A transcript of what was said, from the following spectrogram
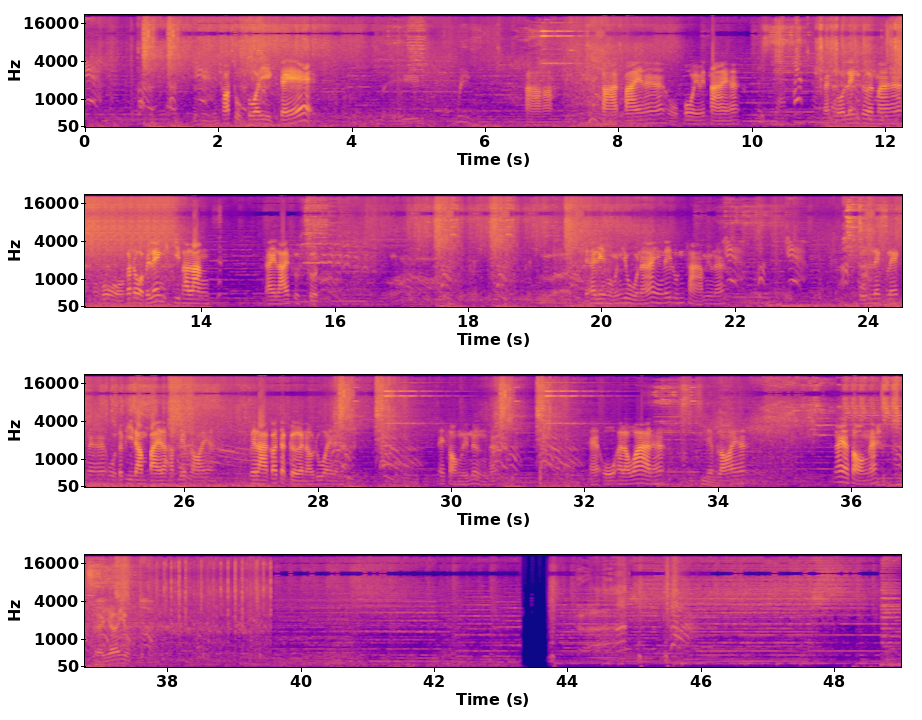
ช็อตถูกตัวอีกเจ๊ตาตาดไปนะฮะโอ้โปยไม่ตายฮะแบ็คโรดเร่งเทินมาฮะโอ้โหกระโดดไปเร่งกีพลังใจร้ายสุดๆเดี๋ยวไอรีนผมยังอยู่นะ ยังได้ลุ้นสามอยู่นะลุ้นเล็กๆนะฮะโอ้แต่พีดำไปแล้วครับเรียบร้อยฮะ เวลาก็จะเกินเอาด้วยนะฮะได้สองหรือหนึ่งฮะแต่โออาราวาสฮะเรียบร้อยฮะน่าจะสองนะเหลือเยอะอยู่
